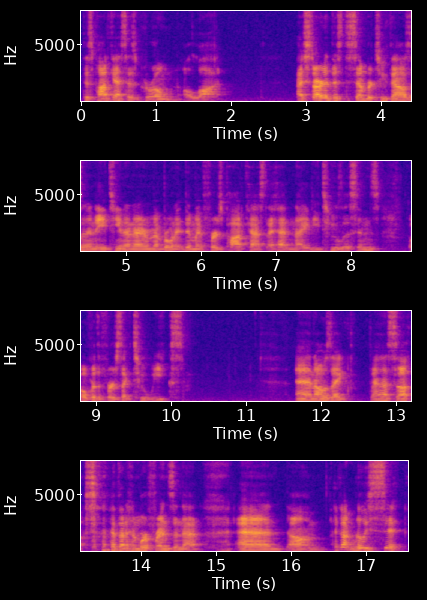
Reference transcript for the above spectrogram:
This podcast has grown a lot. I started this December 2018, and I remember when I did my first podcast, I had 92 listens over the first like two weeks. And I was like, man, that sucks. I thought I had more friends than that. And um, I got really sick.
